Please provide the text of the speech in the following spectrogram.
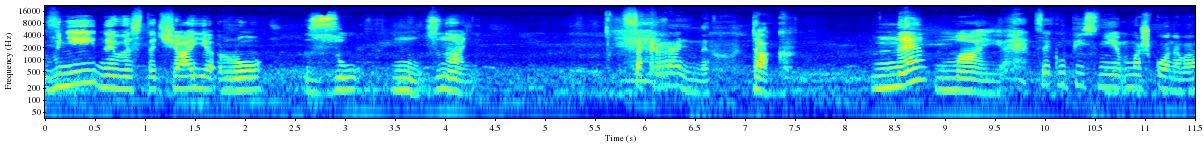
в ній не вистачає розуму, знань. Сакральних. Так. Немає. Це як у пісні Машконова.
